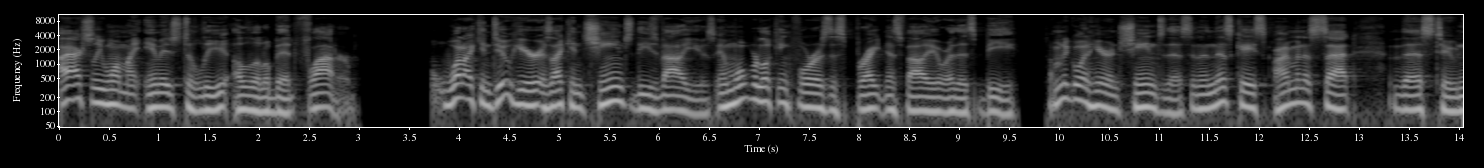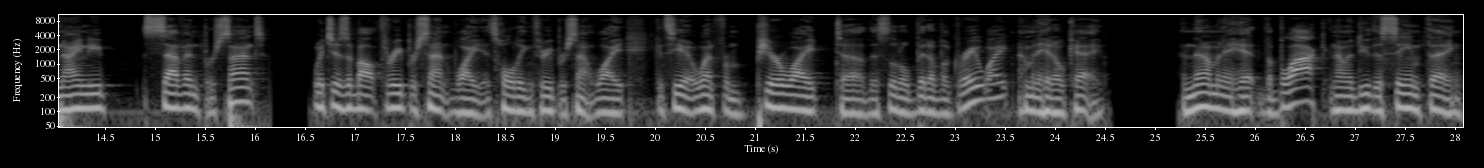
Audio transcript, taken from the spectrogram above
I actually want my image to be a little bit flatter. What I can do here is I can change these values. And what we're looking for is this brightness value or this B. So I'm to go in here and change this. And in this case, I'm going to set this to 97% which is about 3% white. It's holding 3% white. You can see it went from pure white to this little bit of a gray white. I'm going to hit OK. And then I'm going to hit the black and I'm going to do the same thing.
